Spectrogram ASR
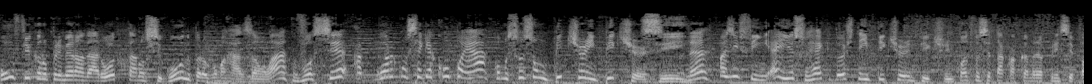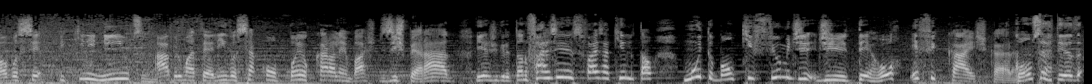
um fica no primeiro andar, o outro tá no segundo por alguma razão lá. Você agora consegue acompanhar como se fosse um picture in picture. Sim. Né? Mas enfim, é isso. Hack 2 tem picture in picture. Enquanto você tá com a câmera principal, você pequenininho, Sim. abre uma telinha, você acompanha o cara lá embaixo desesperado e eles gritando: faz isso, faz aquilo e tal. Muito bom. Que filme de, de terror eficaz, cara. Com certeza.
